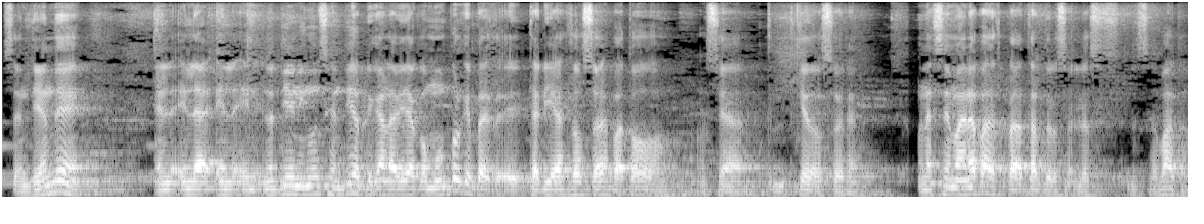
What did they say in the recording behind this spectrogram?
¿Se entiende? En- en la- en no tiene ningún sentido aplicar la vida común porque eh, estarías dos horas para todo. O sea, ¿qué dos horas? Una semana para, para atarte los, los- los zapatos.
